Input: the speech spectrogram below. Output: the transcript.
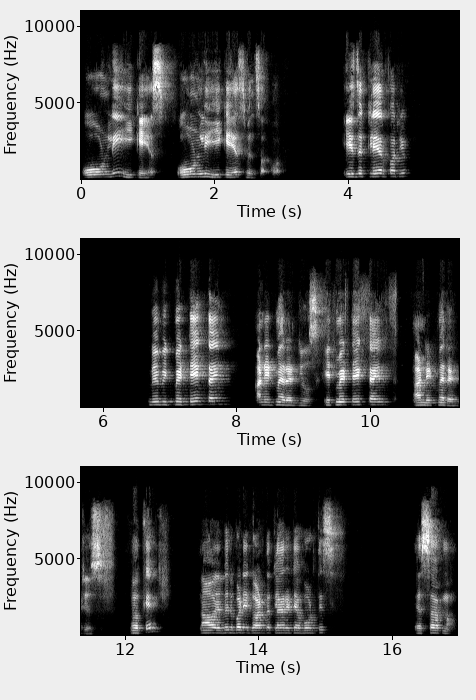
only EKS, only EKS will support. Is it clear for you? Maybe it may take time and it may reduce. It may take time and it may reduce. Okay. Now everybody got the clarity about this? Yes or no?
